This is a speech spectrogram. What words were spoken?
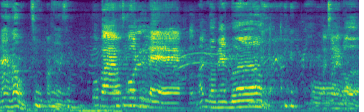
มาเฮ้า เชิญหนึ่งสองผู้บ่าวคนแรกมันโมเมนต์เมืองโอ้ มันไม่ได้หร เอ อก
